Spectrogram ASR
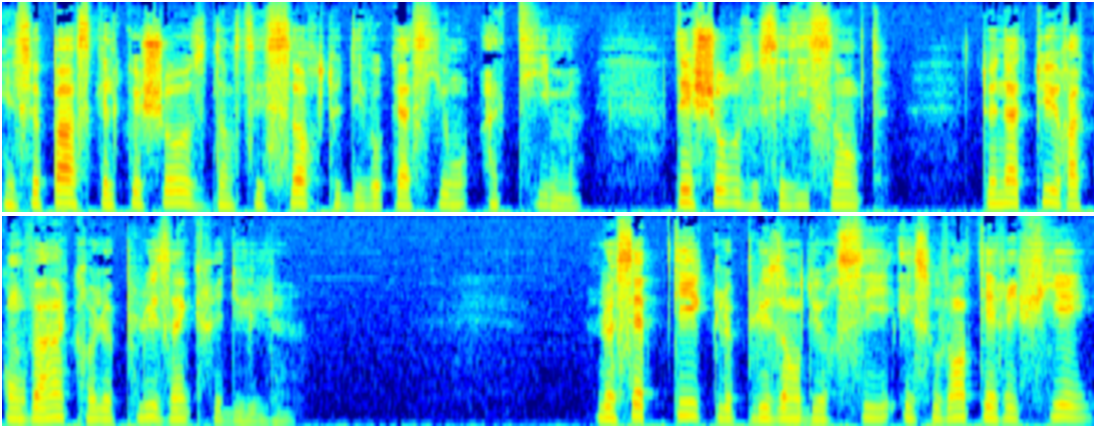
Il se passe quelque chose dans ces sortes d'évocations intimes, des choses saisissantes, de nature à convaincre le plus incrédule. le sceptique le plus endurci est souvent terrifié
